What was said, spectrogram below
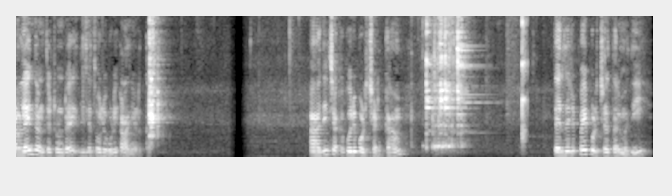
കടലയും തണുത്തിട്ടുണ്ട്. ഇതിന്റെ തൊലി കൂടി കളഞ്ഞെടുക്കാം. ആദ്യം ചക്കക്കുരു പൊടിച്ചെടുക്കാം. തരിതരിപ്പായി പൊടിച്ചെടുത്താൽ മതി.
